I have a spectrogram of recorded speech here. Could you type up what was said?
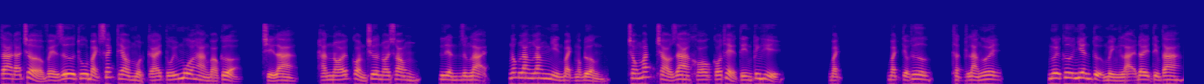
ta đã trở về dư thu bạch sách theo một cái túi mua hàng vào cửa, chỉ là, hắn nói còn chưa nói xong, liền dừng lại, ngốc lăng lăng nhìn bạch ngọc đường, trong mắt trào ra khó có thể tin kinh hỉ. Bạch, bạch tiểu thư, thật là ngươi. Ngươi cư nhiên tự mình lại đây tìm ta.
